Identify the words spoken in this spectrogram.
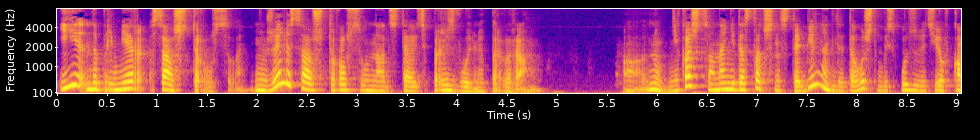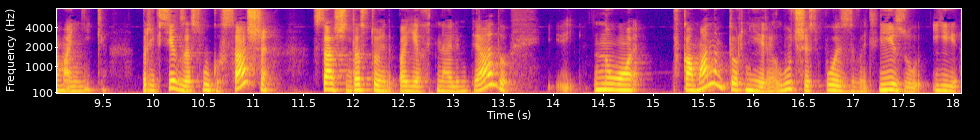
и, например, Саша Трусова. Неужели Сашу Трусову надо ставить произвольную программу? А, ну, мне кажется, она недостаточно стабильна для того, чтобы использовать ее в команднике. При всех заслугах Саши, Саша достойна поехать на Олимпиаду, но в командном турнире лучше использовать Лизу и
